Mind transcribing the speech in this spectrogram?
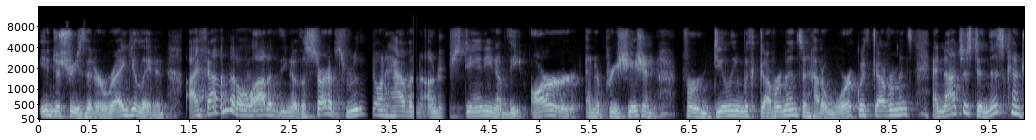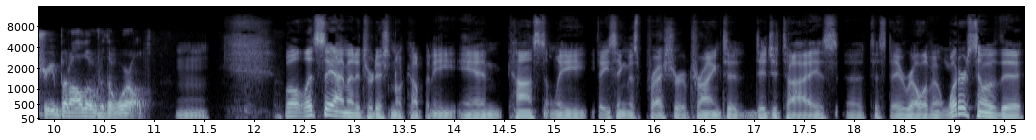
industries that are regulated i found that a lot of you know the startups really don't have an understanding of the art and appreciation for dealing with governments and how to work with governments and not just in this country but all over the world mm. Well, let's say I'm at a traditional company and constantly facing this pressure of trying to digitize uh, to stay relevant. What are some of the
